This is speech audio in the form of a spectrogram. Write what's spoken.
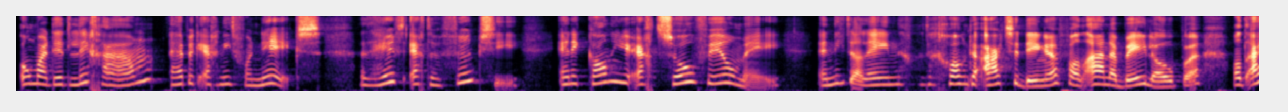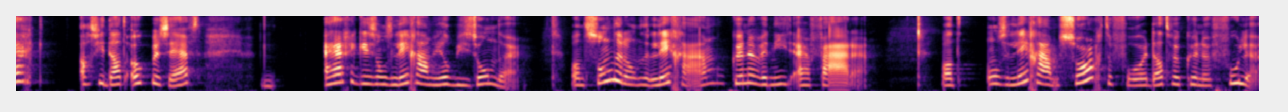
oh maar dit lichaam heb ik echt niet voor niks. Het heeft echt een functie. En ik kan hier echt zoveel mee. En niet alleen gewoon de aardse dingen van A naar B lopen. Want eigenlijk, als je dat ook beseft, eigenlijk is ons lichaam heel bijzonder. Want zonder ons lichaam kunnen we niet ervaren. Want ons lichaam zorgt ervoor dat we kunnen voelen.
